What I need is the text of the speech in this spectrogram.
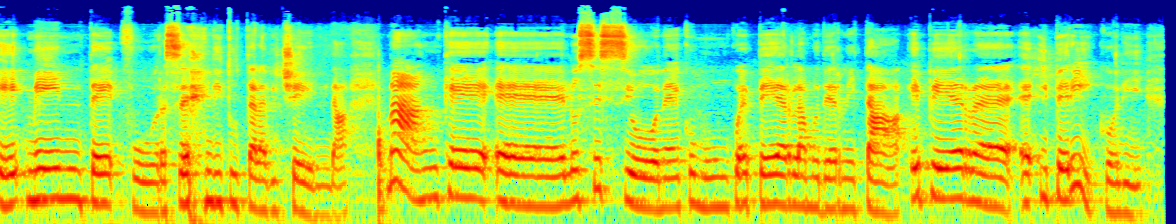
e mente forse di tutta la vicenda, ma anche eh, l'ossessione comunque per la modernità e per eh, i pericoli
